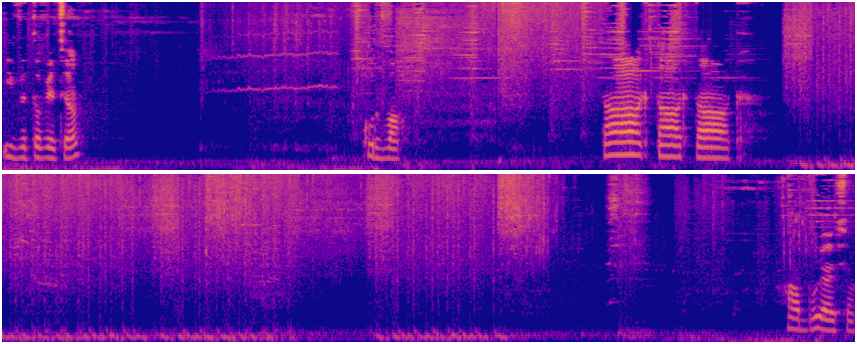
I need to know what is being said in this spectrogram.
I wy to wiecie. kurwa. Tak, tak, tak. Ha, bujaj się.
